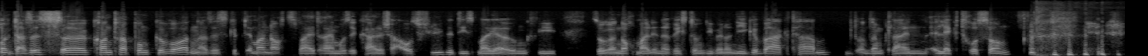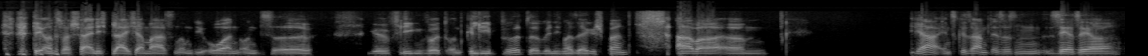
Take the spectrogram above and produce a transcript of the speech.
Und das ist äh, Kontrapunkt geworden. Also es gibt immer noch zwei, drei musikalische Ausflüge, diesmal ja irgendwie sogar nochmal in eine Richtung, die wir noch nie gewagt haben, mit unserem kleinen Elektro-Song, der uns wahrscheinlich gleichermaßen um die Ohren und äh, fliegen wird und geliebt wird. Da bin ich mal sehr gespannt. Aber ähm, ja, insgesamt ist es ein sehr, sehr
